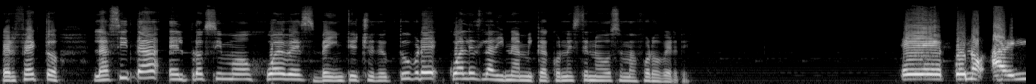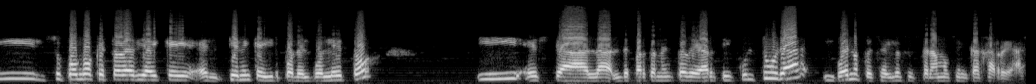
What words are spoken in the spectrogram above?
Perfecto. La cita el próximo jueves 28 de octubre. ¿Cuál es la dinámica con este nuevo semáforo verde? Eh, bueno, ahí supongo que todavía hay que tienen que ir por el boleto y este al departamento de arte y cultura y bueno pues ahí los esperamos en caja real.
